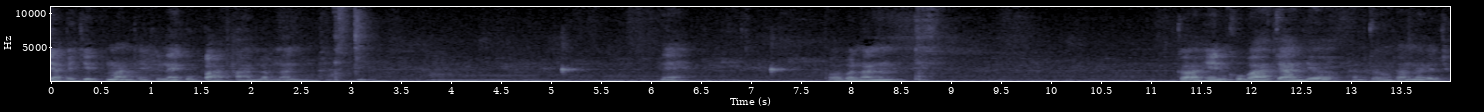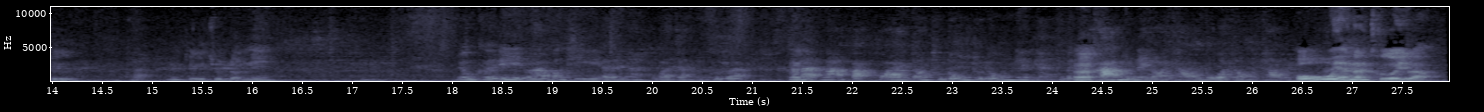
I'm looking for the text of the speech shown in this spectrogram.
อย่าไปยึดมั่นคือในอุปาทานแบบนั้นค่ะอ๋อเนี่ยเพราะวันนั้น ก็เห็นครูบาอาจารย์เยอะ ท่านก็ท่านไม่ได้ถือค่ะไม่ถือจุดเหล่านี้โยมเคยได้ยินว่าบางทีอะไรนะครูบาอาจารย์ท่านพูดว่าขนาดน้ำปักควายตอนทุดงทุดงอย่างเงี้ยที่มันฮะค้างอยู่ในรอยเท้าบัวรองเท้า โอ้ยอันนั้นเคยแล้วค่ะ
